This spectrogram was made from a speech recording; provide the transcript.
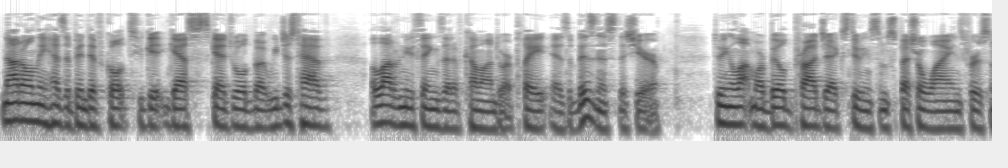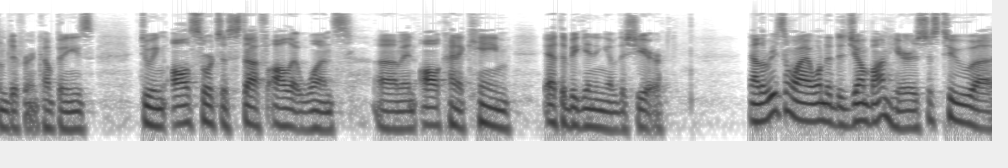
not only has it been difficult to get guests scheduled, but we just have a lot of new things that have come onto our plate as a business this year. Doing a lot more build projects, doing some special wines for some different companies, doing all sorts of stuff all at once um, and all kind of came at the beginning of this year. Now, the reason why I wanted to jump on here is just to uh,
